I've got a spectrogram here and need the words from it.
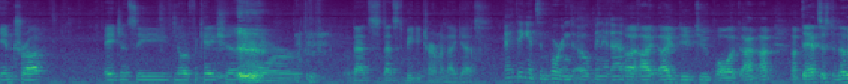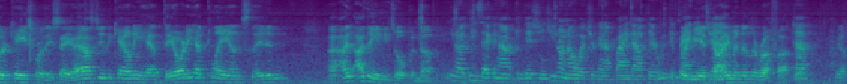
intra-agency notification, or that's, that's to be determined, I guess. I think it's important to open it I, up. I, I do too, Paul. I'm, I'm, I'm, that's just another case where they say, I asked you, the county had, they already had plans, they didn't, I, I, I think it needs opened up. You know, these economic conditions, you don't know what you're gonna find out there. We could find Maybe a a job. diamond in the rough out there. Yep.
